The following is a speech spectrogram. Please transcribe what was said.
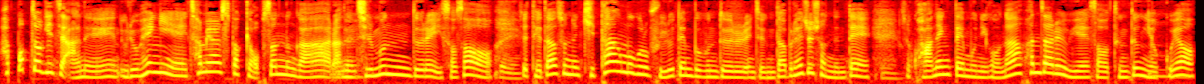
합법적이지 않은 의료 행위에 참여할 수밖에 없었는가라는 네. 질문들에 있어서 네. 이제 대다수는 기타 항목으로 분류된 부분들을 이제 응답을 해주셨는데 네. 이제 관행 때문이거나 환자를 위해서 등등이었고요. 음.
